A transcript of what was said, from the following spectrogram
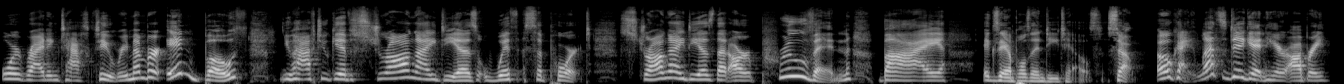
or writing task two. Remember, in both, you have to give strong ideas with support, strong ideas that are proven by examples and details. So, okay, let's dig in here, Aubrey.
